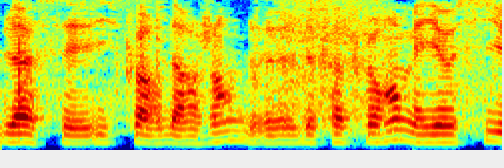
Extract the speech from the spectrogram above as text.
là, c'est histoire d'argent de Fab Florent, mais il y a aussi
